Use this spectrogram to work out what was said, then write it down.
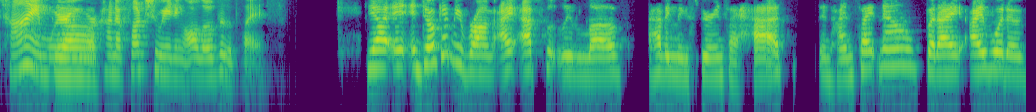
time where yeah. were kind of fluctuating all over the place. Yeah, and, and don't get me wrong, I absolutely love having the experience I had in hindsight now, but I I would have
